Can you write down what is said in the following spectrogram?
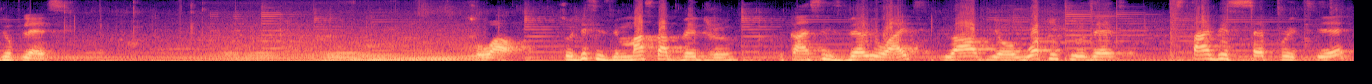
duplex. So wow. So this is the master bedroom. You can see it's very wide. You have your walk-in closet standing separate here.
